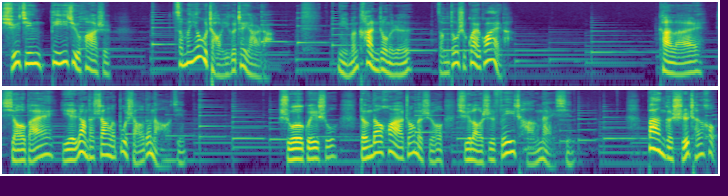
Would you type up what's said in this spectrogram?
徐晶第一句话是：“怎么又找一个这样的？你们看中的人怎么都是怪怪的？”看来小白也让他伤了不少的脑筋。说归说，等到化妆的时候，徐老师非常耐心。半个时辰后，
